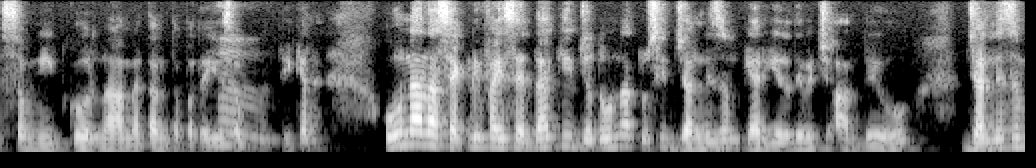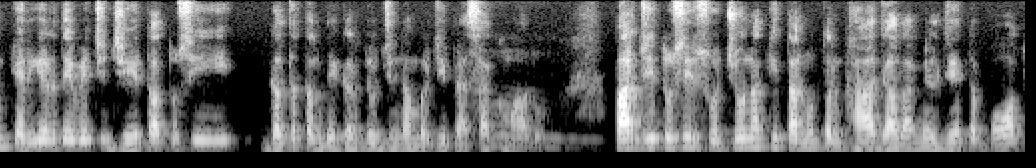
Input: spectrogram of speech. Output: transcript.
ਸਵਨੀਤ ਕੌਰ ਨਾਮ ਹੈ ਤੁਹਾਨੂੰ ਤਾਂ ਪਤਾ ਹੀ ਹੈ ਸਭ। ਠੀਕ ਹੈ ਨਾ? ਉਹਨਾਂ ਦਾ ਸੈਕਰੀਫਾਈਸ ਇਦਾਂ ਕਿ ਜਦੋਂ ਨਾ ਤੁਸੀਂ ਜਰਨਲਿਜ਼ਮ ਕੈਰੀਅਰ ਦੇ ਵਿੱਚ ਆਉਂਦੇ ਹੋ ਜਰਨਲਿਜ਼ਮ ਕੈਰੀਅਰ ਦੇ ਵਿੱਚ ਜੇ ਤਾਂ ਤੁਸੀਂ ਗਲਤ ਧੰਦੇ ਕਰਦੇ ਹੋ ਜਿੰਨਾ ਮਰਜ਼ੀ ਪੈਸਾ ਕਮਾ ਲਓ। ਪਰ ਜੇ ਤੁਸੀਂ ਸੋਚੋ ਨਾ ਕਿ ਤੁਹਾਨੂੰ ਤਨਖਾਹ ਜ਼ਿਆਦਾ ਮਿਲ ਜੇ ਤਾਂ ਬਹੁਤ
